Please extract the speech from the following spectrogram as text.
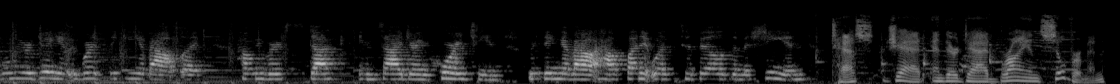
when we were doing it, we weren't thinking about like how we were stuck inside during quarantine. We were thinking about how fun it was to build the machine. Tess, Jed, and their dad, Brian Silverman,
